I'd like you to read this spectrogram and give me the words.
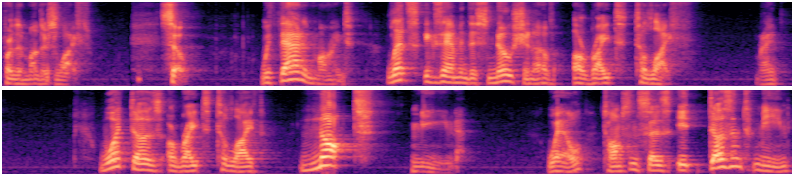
for the mother's life. So, with that in mind, let's examine this notion of a right to life, right? What does a right to life not mean? Well, Thomson says it doesn't mean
